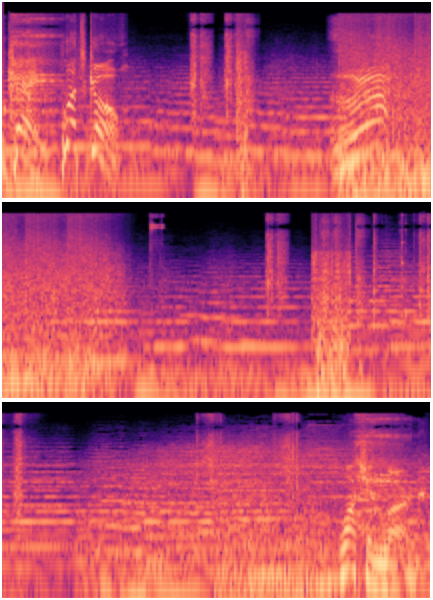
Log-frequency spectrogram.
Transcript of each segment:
Okay, let's go! Watch and learn.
